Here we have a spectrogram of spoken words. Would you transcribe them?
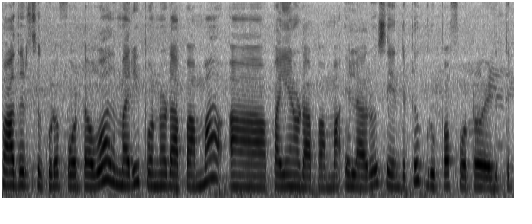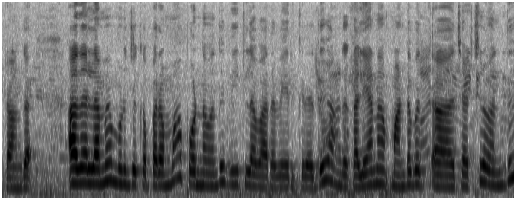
ஃபாதர்ஸு கூட ஃபோட்டோவோ அது மாதிரி பொண்ணோட அப்பா அம்மா பையனோட அப்பா அம்மா எல்லோரும் சேர்ந்துட்டு குரூப்பாக ஃபோட்டோ எடுத்துட்டாங்க. அதெல்லாமே முடிஞ்சதுக்கப்புறமா பொண்ணை வந்து வீட்டில் வரவேற்கிறது. அங்கே கல்யாண மண்டப சர்ச்சில் வந்து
